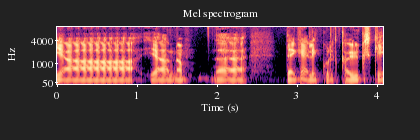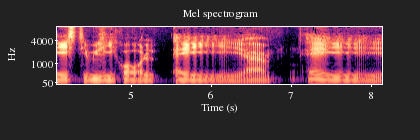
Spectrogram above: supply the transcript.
ja, ja noh äh,, tegelikult ka ükski Eesti ülikool ei äh, ei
